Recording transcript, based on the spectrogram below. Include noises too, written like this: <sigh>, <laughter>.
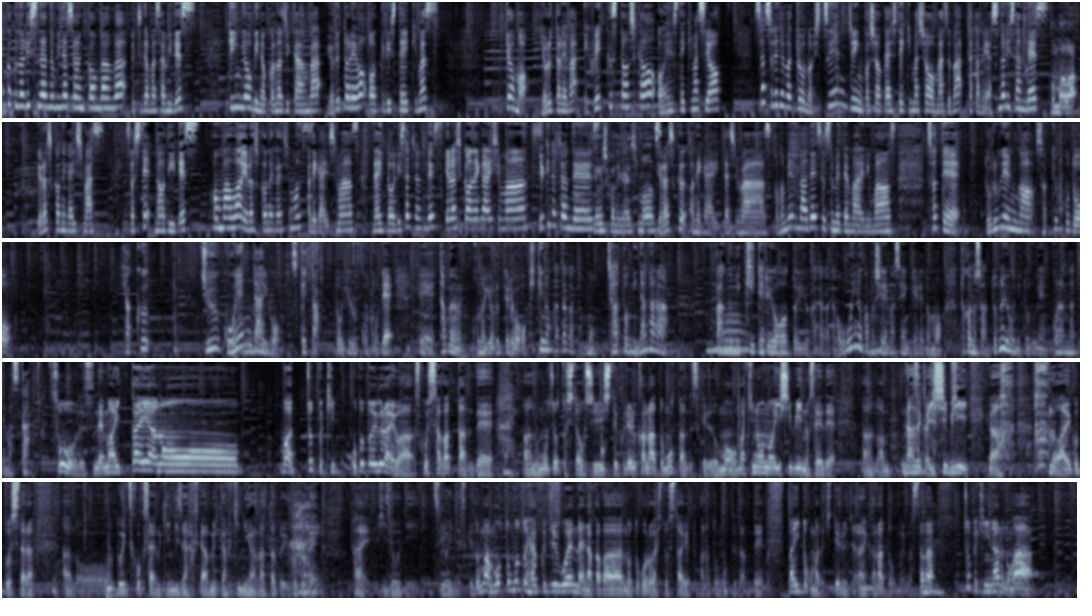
全国のリスナーの皆さんこんばんは。内田まさです。金曜日のこの時間は夜トレをお送りしていきます。今日も夜トレは FX 投資家を応援していきますよ。さあそれでは今日の出演陣ご紹介していきましょう。まずは高野康則さんです。こんばんは。よろしくお願いしますそしてノーディーです。こんばんは。よろしくお願いします。お願いします。内藤梨沙ちゃんです。よろしくお願いします。ゆきなちゃんです。よろしくお願いします。よろしくお願いいたします。このメンバーで進めてまいります。さてドル円が先ほど115円台をつけたということで、えー、多分この夜テレをお聞きの方々もチャート見ながら番組聞いてるよという方々が多いのかもしれませんけれども高野さんどのようにドル円ご覧になってますか？そうですね。まあ一回あのーまあ、ちょっとき一昨日ぐらいは少し下がったんで、はい、あのもうちょっと下押ししてくれるかなと思ったんですけれども、まあ昨日の ECB のせいであのなぜか ECB があのああいうことをしたらあのドイツ国債の金利じゃなくてアメリカの金利が上がったということで。はいはい、非常に強いんですけどもともと115円台半ばのところが一つターゲットかなと思ってたんで、まあ、いいとこまで来てるんじゃないかなと思いますただ、うん、ちょっと気になるのが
